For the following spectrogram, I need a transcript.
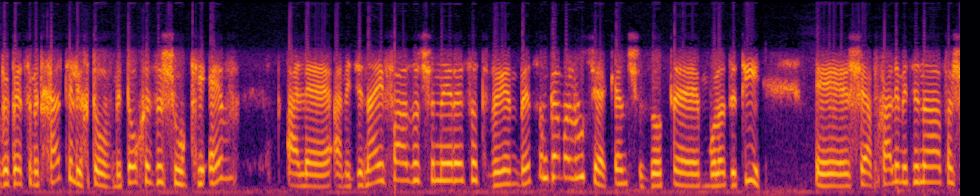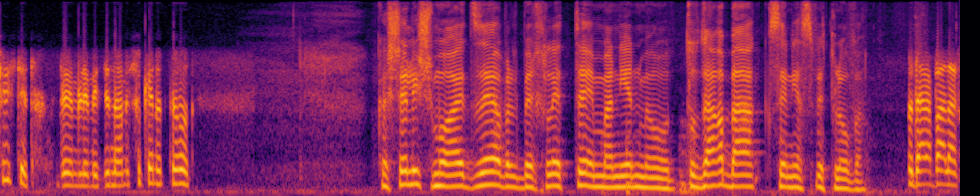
ובעצם התחלתי לכתוב מתוך איזשהו כאב על uh, המדינה היפה הזאת שנהרסת, ובעצם גם על רוסיה, כן, שזאת uh, מולדתי, uh, שהפכה למדינה פשיסטית ולמדינה מסוכנת מאוד. קשה לשמוע את זה, אבל בהחלט מעניין מאוד. תודה רבה, קסניה סבטלובה. תודה רבה לך.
